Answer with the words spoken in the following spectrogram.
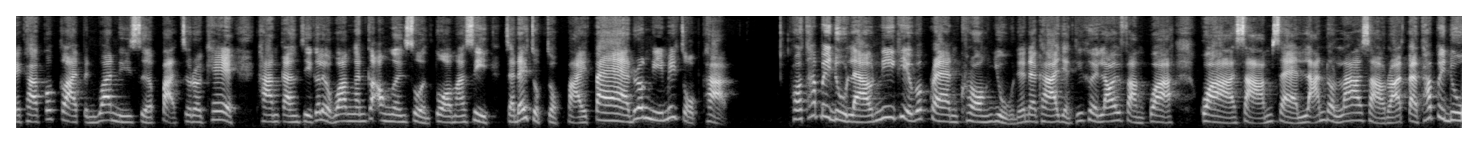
นะคะ ก็กลายเป็นว่าหนีเสือป่าจระเข้ทางการจีก็เลยว่างั้นก็เอาเงินส่วนตัวมาสิ จะได้จบจบไปแต่เรื่องนี้ไม่จบค่ะเพราะถ้าไปดูแล้วนี่ที่ว่าแกรนครองอยู่เนี่ยนะคะ อย่างที่เคยเล่าให้ฟังกว่ากว่า3แสนล้านดอลลาร์สหรัฐ แต่ถ้าไปดู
